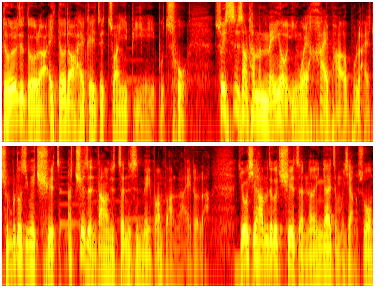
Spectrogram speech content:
得了就得了，哎，得到还可以再赚一笔也不错。所以事实上，他们没有因为害怕而不来，全部都是因为确诊。那确诊当然就真的是没办法来的啦。尤其他们这个确诊呢，应该怎么讲说？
